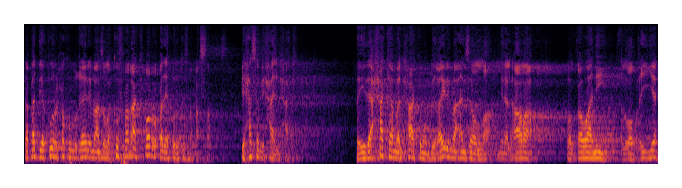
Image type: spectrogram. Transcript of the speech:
فقد يكون الحكم بغير ما أنزل الله. كفرا أكبر وقد يكون كفرا أصغر بحسب حال الحاكم. فإذا حكم الحاكم بغير ما أنزل الله من الآراء والقوانين الوضعية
